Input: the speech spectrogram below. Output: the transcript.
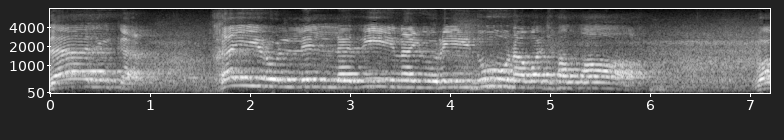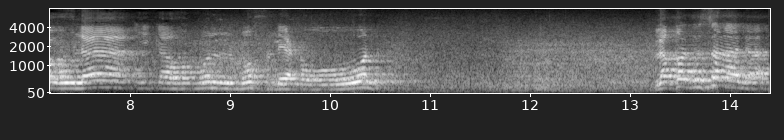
ذلك خير للذين يريدون وجه الله. وأولئك هم المفلحون. لقد سأل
